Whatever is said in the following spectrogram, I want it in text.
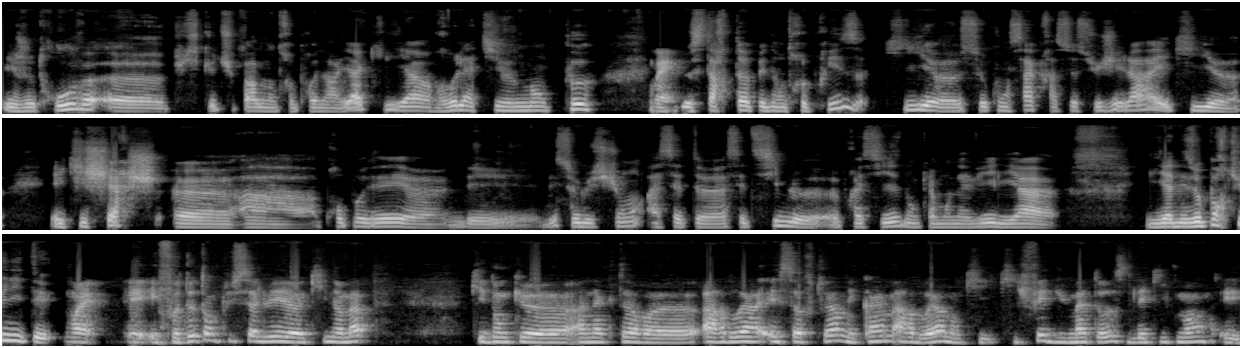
Et je trouve, euh, puisque tu parles d'entrepreneuriat, qu'il y a relativement peu de start-up et d'entreprises qui euh, se consacrent à ce sujet-là et qui euh, et qui cherchent à proposer des, des, solutions à cette à cette cible précise. Donc à mon avis, il y a il y a des opportunités. Ouais, et il faut d'autant plus saluer Kinomap qui est donc euh, un acteur euh, hardware et software, mais quand même hardware, donc qui, qui fait du matos, de l'équipement, et,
